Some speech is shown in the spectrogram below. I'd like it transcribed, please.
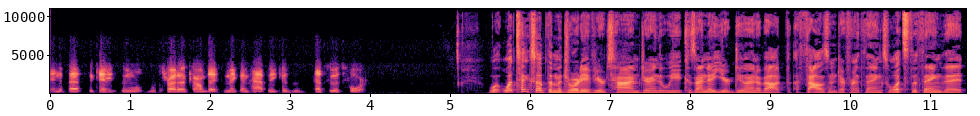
and if that's the case then we'll, we'll try to accommodate and make them happy because that's who it's for what what takes up the majority of your time during the week? Because I know you're doing about a thousand different things. What's the thing that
